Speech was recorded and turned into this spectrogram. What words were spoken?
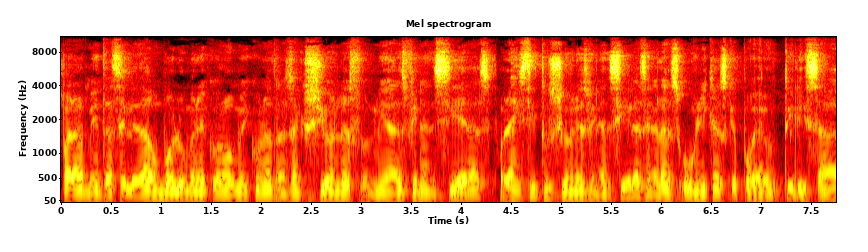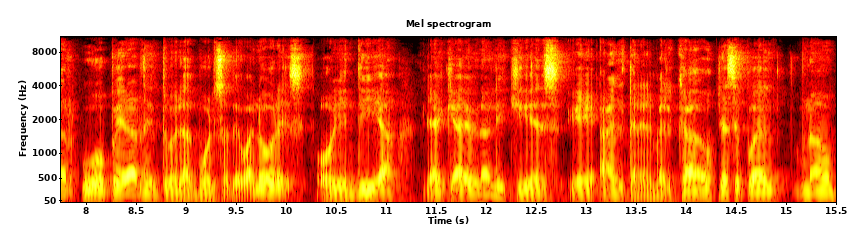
para mientras se le da un volumen económico a una transacción, las unidades financieras o las instituciones financieras eran las únicas que podían utilizar u operar dentro de las bolsas de valores. Hoy en día, ya que hay una liquidez eh, alta en el mercado, ya se puede una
